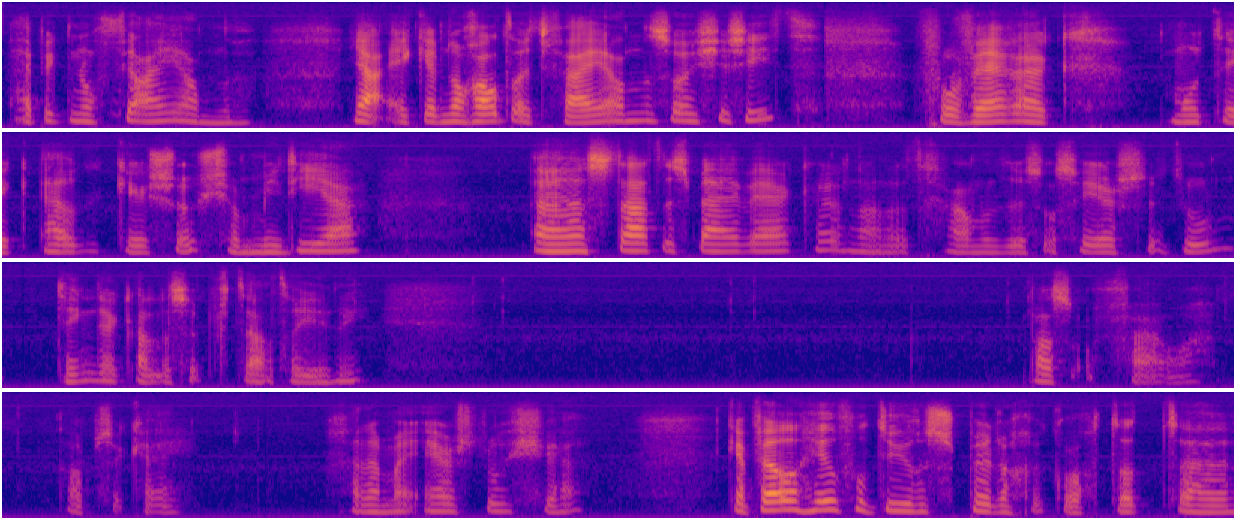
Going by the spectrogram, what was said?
heb ik nog vijanden? Ja, ik heb nog altijd vijanden, zoals je ziet. Voor werk moet ik elke keer social media eh, status bijwerken. Nou, dat gaan we dus als eerste doen. Ik denk dat ik alles heb verteld aan jullie. Pas opvouwen. Hopsakee. Ga dan maar eerst douchen. Ik heb wel heel veel dure spullen gekocht. Dat, eh,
